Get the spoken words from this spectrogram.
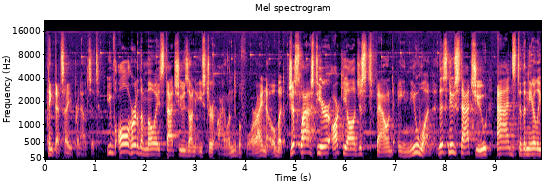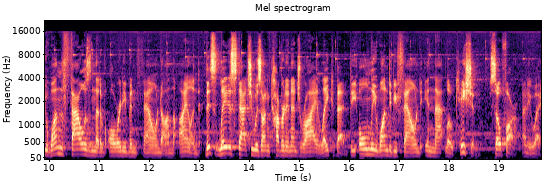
I think that's how you pronounce it. You've all heard of the Moai statues on Easter Island before, I know, but just last year, archaeologists found a new one. This new statue adds to the nearly 1,000 that have already been found on the island. This latest statue was uncovered in a dry lake bed, the only one to be found in that location. So far, anyway.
